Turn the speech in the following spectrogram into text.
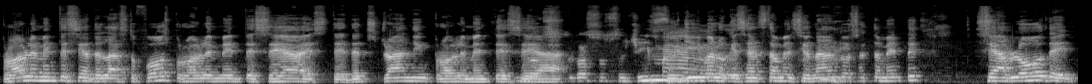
probablemente sea The Last of Us, probablemente sea este, Dead Stranding, probablemente sea... Ghost of Tsushima, Tsushima, lo que se han estado mencionando exactamente. Se habló de,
